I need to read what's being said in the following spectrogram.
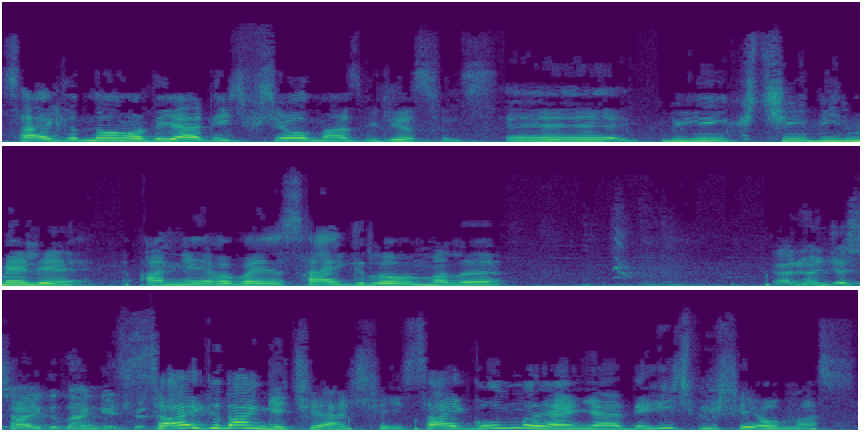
Saygının olmadığı yerde hiçbir şey olmaz biliyorsunuz. Ee, büyüğü küçüğü bilmeli. Anneye babaya saygılı olmalı. Yani önce saygıdan geçiyor. Saygıdan geçiyor her şey. Saygı olmayan yerde hiçbir şey olmaz.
